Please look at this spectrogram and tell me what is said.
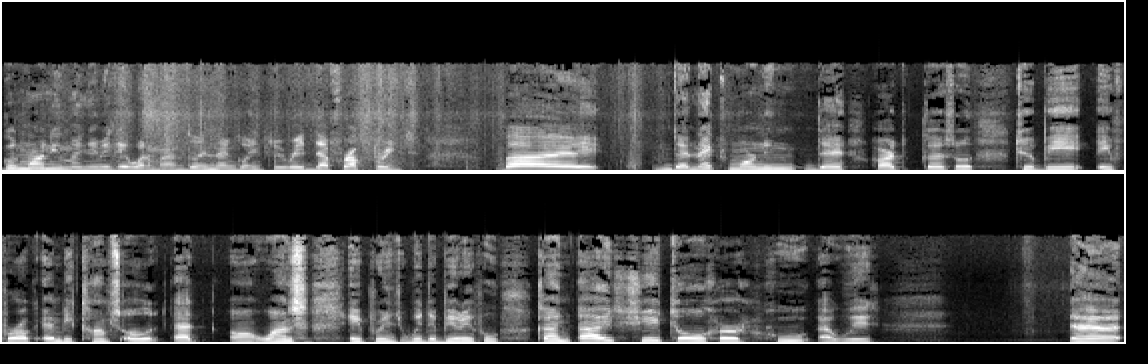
Good morning, my name is Diego Armando and I'm going to read The Frog Prince. By the next morning, the heart castle to be a frog and becomes all at uh, once a prince with a beautiful kind eyes. She told her who awake the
